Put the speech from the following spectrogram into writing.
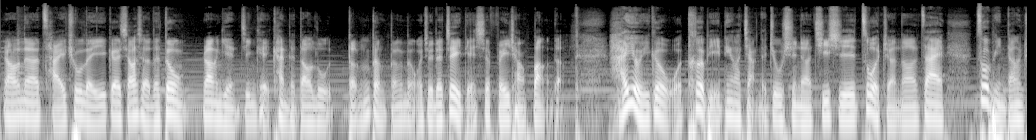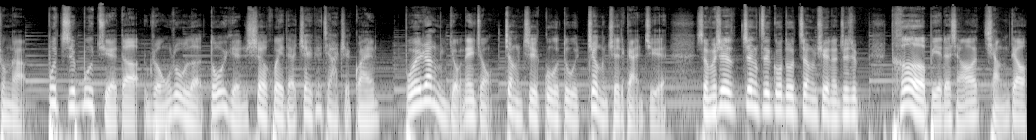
然后呢裁出了一个小小的洞，让眼睛可以看得到路，等等等等。我觉得这一点是非常棒的。还有一个我特别一定要讲的就是呢，其实作者呢在作品当中啊，不知不觉的融入了多元社会的这个价值观，不会让你有那种政治过度正确的感觉。什么是政治过度正确呢？就是特别的想要强调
